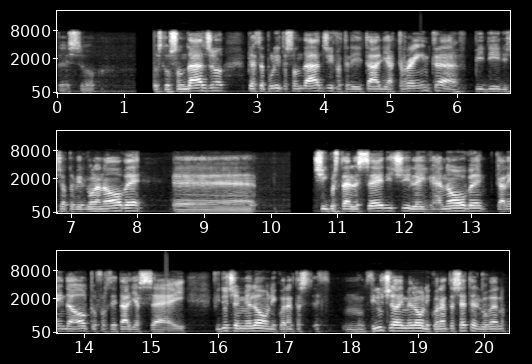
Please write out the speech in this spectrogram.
Adesso questo sondaggio, Piazza Pulita sondaggi, Fratelli d'Italia 30, PD 18,9, eh, 5 Stelle 16, Lega 9, Calenda 8, Forza Italia 6, fiducia in Meloni, 40, mm, fiducia in Meloni 47 del governo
